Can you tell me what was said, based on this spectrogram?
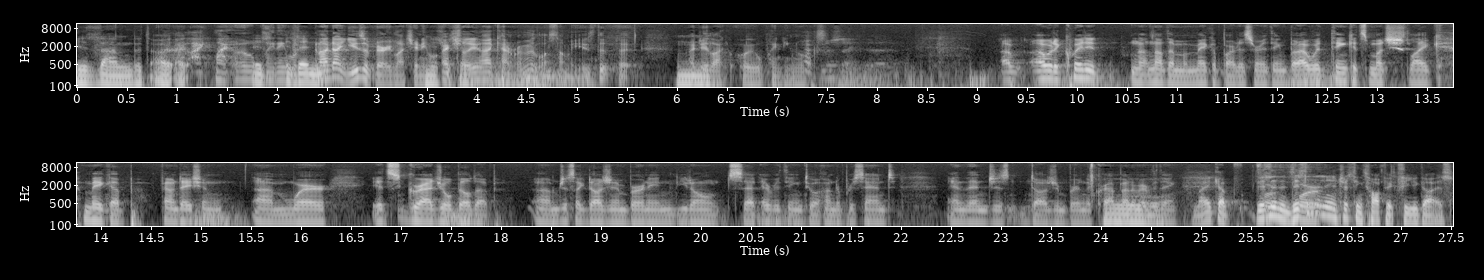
Is um, the, I, I I- like my oil It's- painting it's look. then- and I don't use it very much anymore. Actually, I can't remember the last time I used it, but I do Mm. like oil painting looks. I, I would equate it not not that I'm a makeup artist or anything, but I would think it's much like makeup foundation. Um, where it's gradual buildup. Um, just like dodging and burning, you don't set everything to 100% and then just dodge and burn the crap out of everything. Makeup. This, For- is, this for- is an interesting topic for you guys.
